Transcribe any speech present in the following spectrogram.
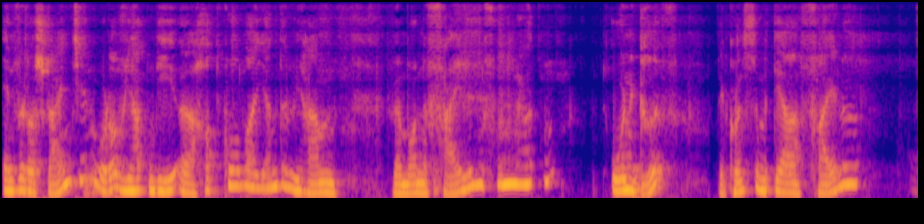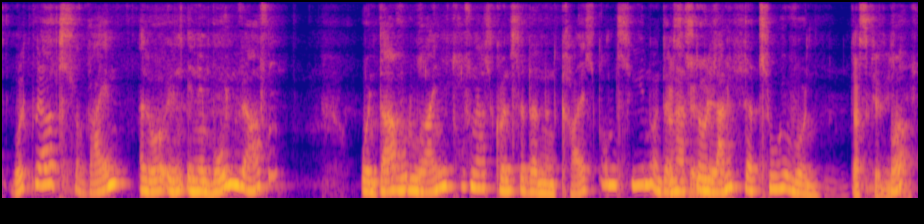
entweder Steinchen oder wir hatten die äh, Hardcore-Variante. Wir haben, wenn wir eine Pfeile gefunden hatten, ohne Griff, dann konntest du mit der Pfeile rückwärts rein, also in, in den Boden werfen. Und da, wo du reingetroffen hast, konntest du dann einen Kreis drum ziehen und dann Das hast du Land nicht. dazu gewonnen. das kenne ich Ja? nicht.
